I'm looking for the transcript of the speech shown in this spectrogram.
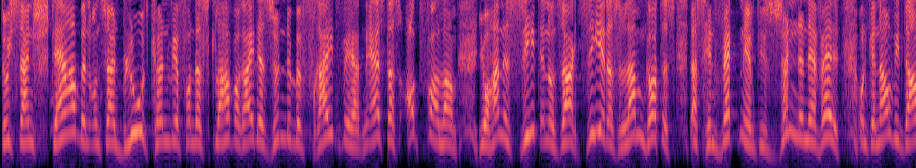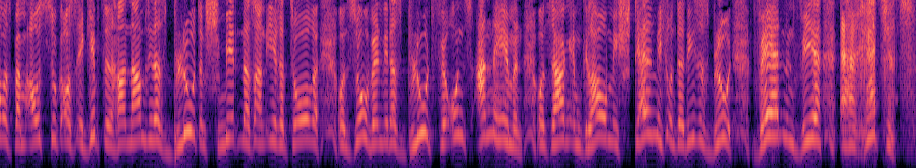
Durch sein Sterben und sein Blut können wir von der Sklaverei der Sünde befreit werden. Er ist das Opferlamm. Johannes sieht ihn und sagt, siehe das Lamm Gottes, das hinwegnimmt die Sünden der Welt. Und genau wie damals beim Auszug aus Ägypten nahmen sie das Blut und schmierten das an ihre Tore. Und so, wenn wir das Blut für uns annehmen und sagen im Glauben, ich stelle mich unter dieses Blut, werden wir errettet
